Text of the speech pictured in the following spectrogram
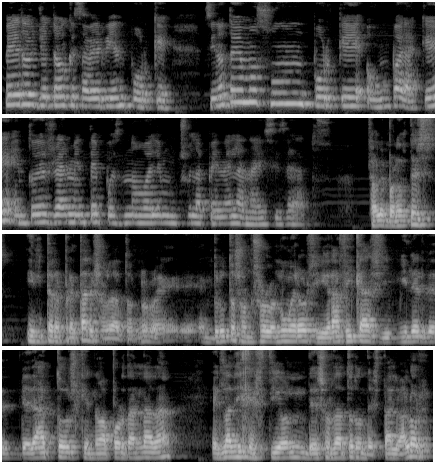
pero yo tengo que saber bien por qué. Si no tenemos un por qué o un para qué, entonces realmente pues no vale mucho la pena el análisis de datos. Lo importante es interpretar esos datos. ¿no? Eh, en bruto son solo números y gráficas y miles de, datos que no aportan nada. Es la digestión de esos datos donde está el valor.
